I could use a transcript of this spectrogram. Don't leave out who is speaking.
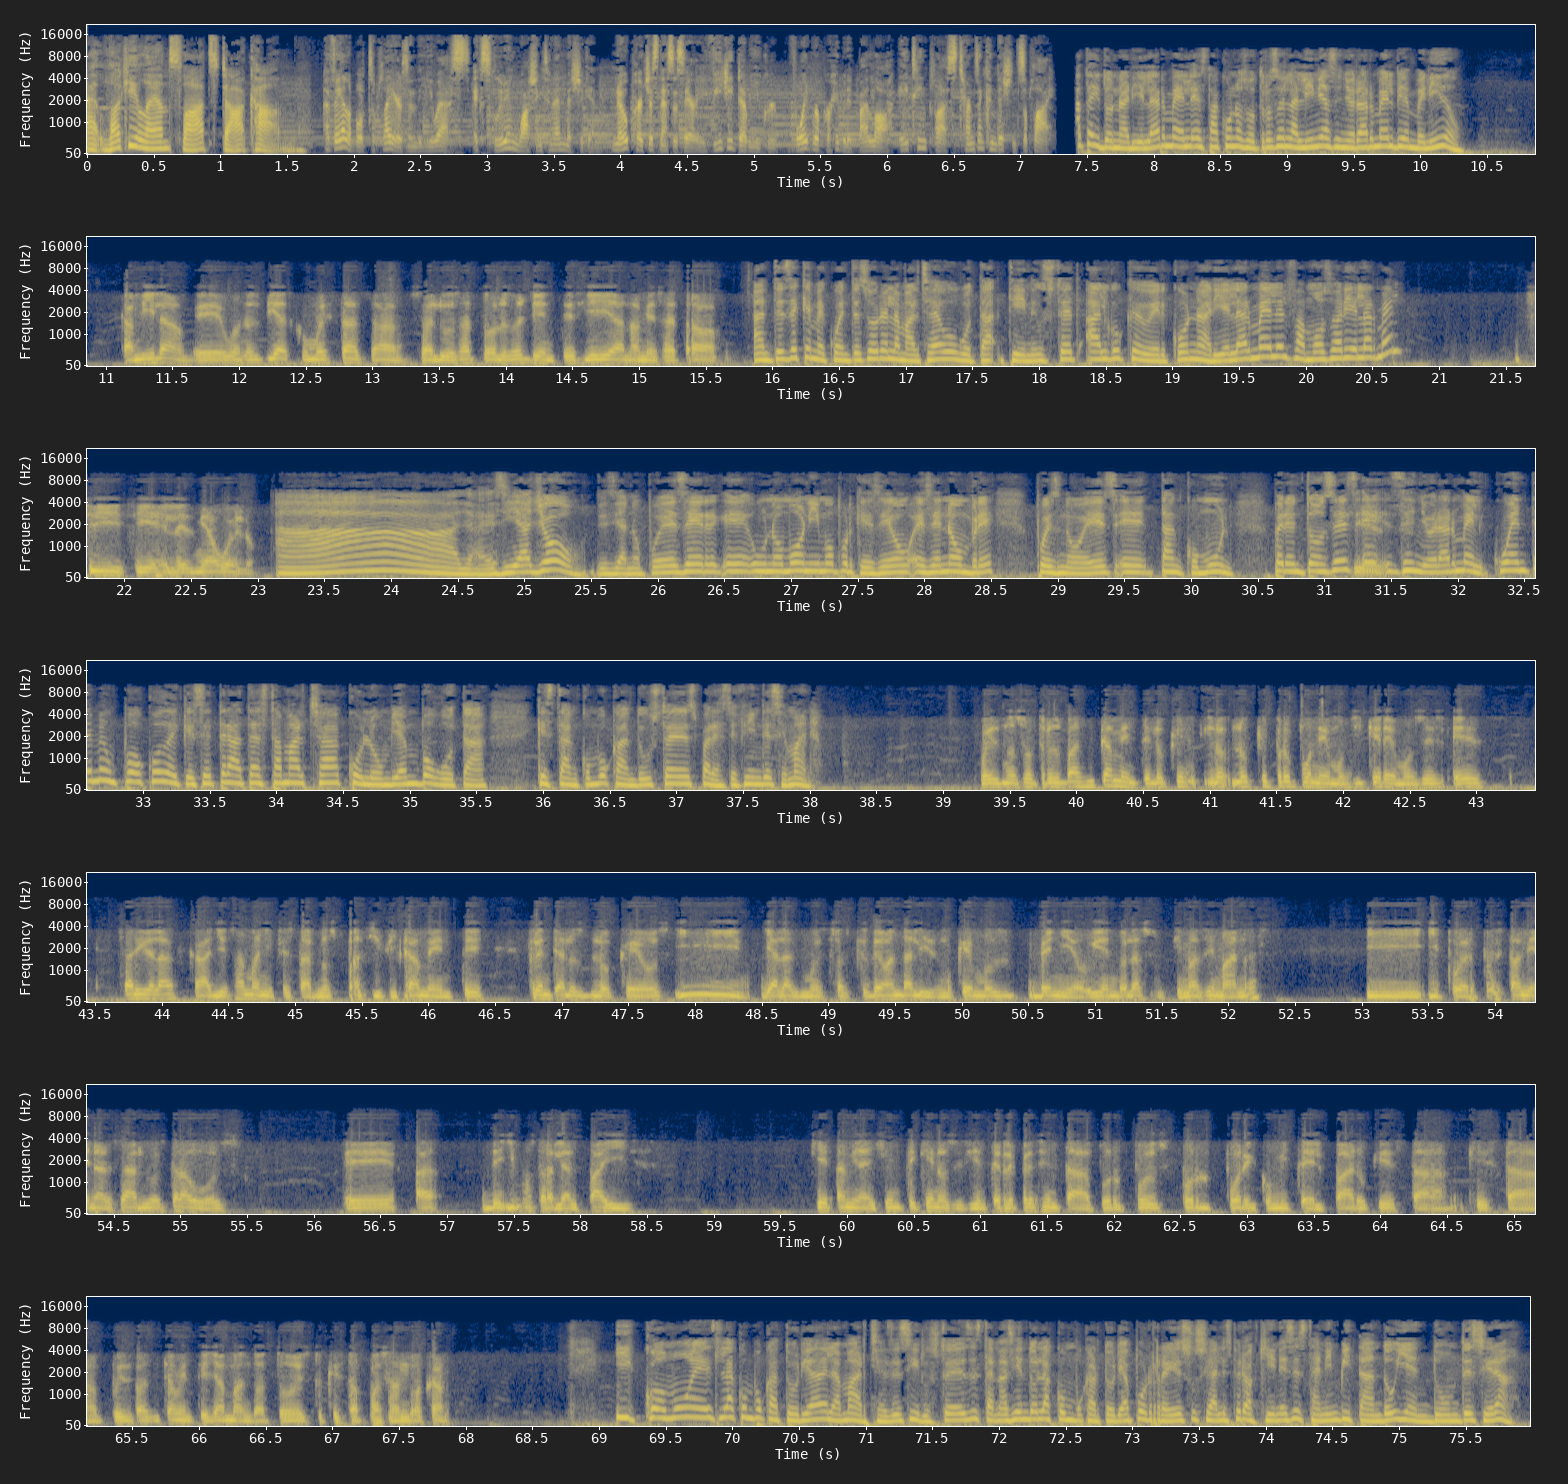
Speaker 1: at LuckyLandSlots.com.
Speaker 2: Available to players in the U.S., excluding Washington and Michigan. No purchase necessary. VGW Group. Void or prohibited by law. 18 plus. Terms and conditions apply.
Speaker 3: Y don Ariel Armel está con nosotros en la línea. Señor Armel, bienvenido.
Speaker 4: Camila, eh, buenos días, ¿cómo estás? Ah, saludos a todos los oyentes y a la mesa de trabajo.
Speaker 3: Antes de que me cuente sobre la marcha de Bogotá, ¿tiene usted algo que ver con Ariel Armel, el famoso Ariel Armel?
Speaker 4: Sí, sí, él es mi abuelo.
Speaker 3: Ah, ya decía yo. Decía, no puede ser eh, un homónimo porque ese, ese nombre pues no es eh, tan común. Pero entonces,
Speaker 4: Sí.
Speaker 3: eh, señor Armel, cuénteme un poco de qué se trata esta marcha Colombia en Bogotá que están convocando ustedes para este fin de semana.
Speaker 4: Pues nosotros básicamente lo que lo, lo que proponemos y queremos es, es salir a las calles a manifestarnos pacíficamente frente a los bloqueos y, y a las muestras pues, de vandalismo que hemos venido viendo las últimas semanas y, y poder pues también alzar nuestra voz eh, a- de- y mostrarle al país que también hay gente que no se siente representada por, pues, por, por el comité del paro que está que está pues básicamente llamando a todo esto que está pasando acá.
Speaker 3: ¿Y cómo es la convocatoria de la marcha? Es decir, ustedes están haciendo la convocatoria por redes sociales, pero ¿a quiénes están invitando y en dónde será?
